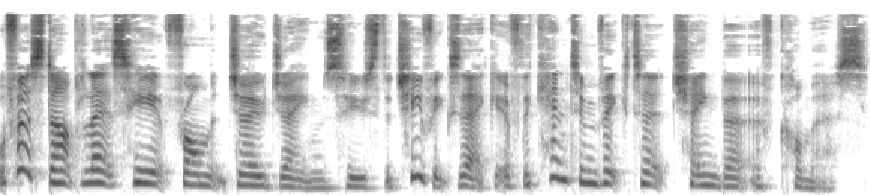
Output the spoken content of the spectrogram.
Well, first up, let's hear from Joe James, who's the Chief Exec of the Kent Invicta Chamber of Commerce.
